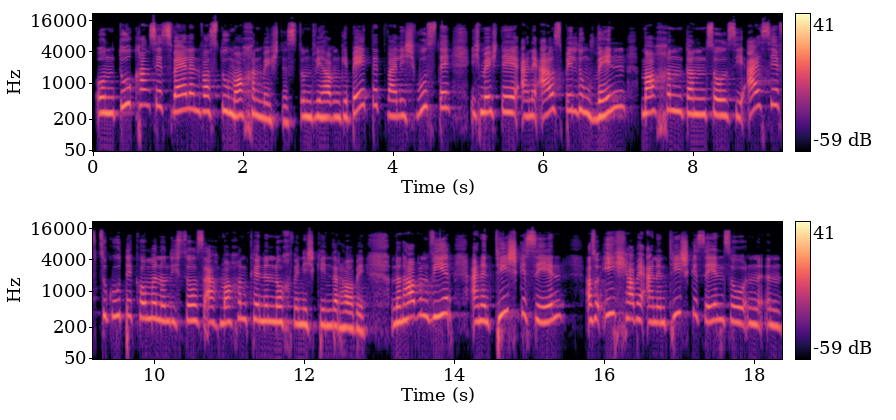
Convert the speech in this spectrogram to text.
und du kannst jetzt wählen, was du machen möchtest. Und wir haben gebetet, weil ich wusste, ich möchte eine Ausbildung, wenn machen, dann soll sie ICF zugutekommen und ich soll es auch machen können, noch wenn ich Kinder habe. Und dann haben wir einen Tisch gesehen, also ich habe einen Tisch gesehen, so ein, ein,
